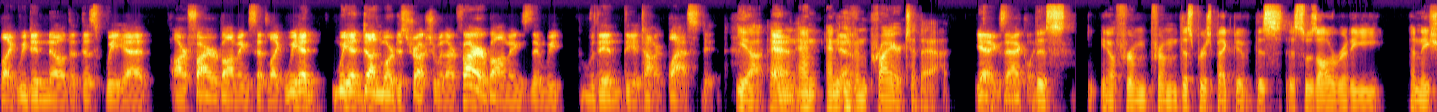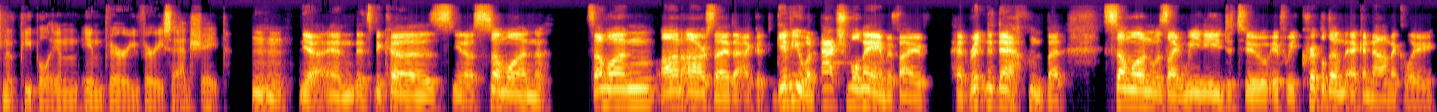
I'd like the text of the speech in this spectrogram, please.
Like we didn't know that this we had our fire bombings had like we had we had done more destruction with our fire bombings than we within the atomic blast did. Yeah, and And- and and yeah. even prior to that, Yeah, exactly. this you know from from this perspective, this this was already a nation of people in in very very sad shape. hmm Yeah, and it's because you know someone, someone on our side. I could give you an actual name if I had written it down, but someone was like, "We need to, if we cripple them economically,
